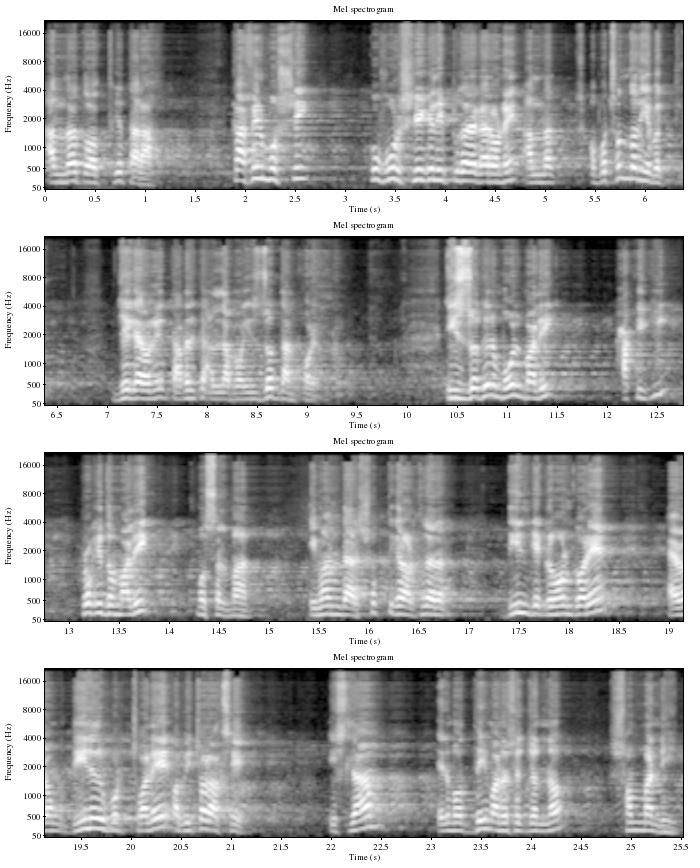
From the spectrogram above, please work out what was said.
আল্লাহর তরফ থেকে তারা। কাফির, মুশ্রিক, কুফুর শিখে লিপ্ততার কারণে আল্লাহ অপছন্দনীয় ব্যক্তি। যে কারণে তাদেরকে আল্লাহ ইজ্জত দান করেন। না ইজ্জতের মূল মালিক হাকিকি প্রকৃত মালিক মুসলমান। ইমানদার, সত্যিকার অর্থ যারা দিনকে গ্রহণ করে এবং দিনের উপর চলে, অবিচল আছে। ইসলাম এর মধ্যেই মানুষের জন্য সম্মান নিহিত।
